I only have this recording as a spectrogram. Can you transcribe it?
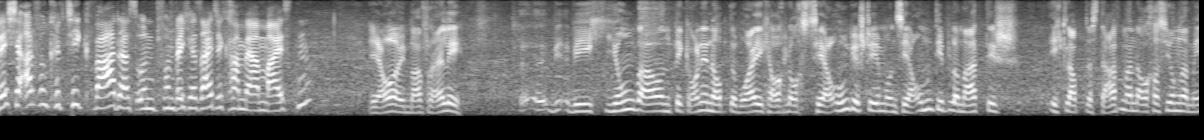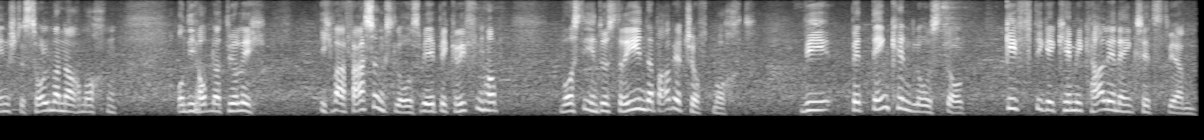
Welche Art von Kritik war das und von welcher Seite kam er am meisten? Ja, ich war freilich. Wie ich jung war und begonnen habe, da war ich auch noch sehr ungestüm und sehr undiplomatisch. Ich glaube, das darf man auch als junger Mensch, das soll man auch machen. Und ich habe natürlich, ich war fassungslos, wie ich begriffen habe, was die Industrie in der Bauwirtschaft macht. Wie bedenkenlos da giftige Chemikalien eingesetzt werden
